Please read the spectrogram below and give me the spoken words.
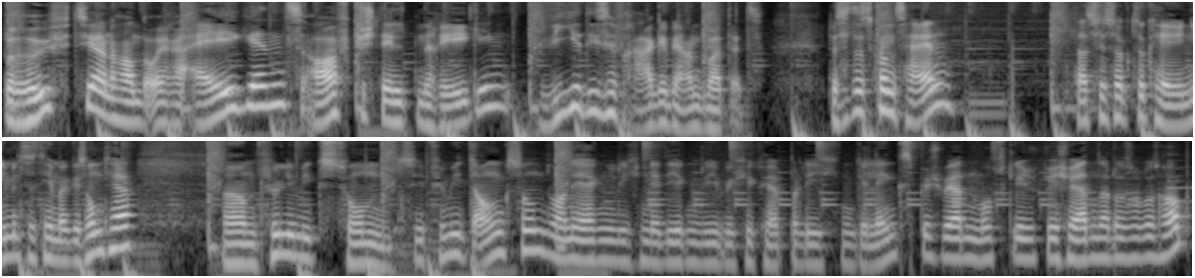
prüft ihr anhand eurer eigens aufgestellten Regeln, wie ihr diese Frage beantwortet. Das heißt, es kann sein, dass ihr sagt, okay, ich nehme jetzt das Thema gesund her, ähm, fühle ich mich gesund. Ich fühle mich dann gesund, wenn ich eigentlich nicht irgendwie welche körperlichen Gelenksbeschwerden, Muskelbeschwerden oder sowas habe.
